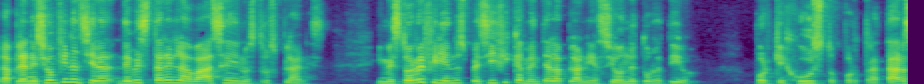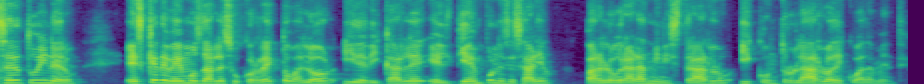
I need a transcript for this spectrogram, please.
La planeación financiera debe estar en la base de nuestros planes, y me estoy refiriendo específicamente a la planeación de tu retiro porque justo por tratarse de tu dinero, es que debemos darle su correcto valor y dedicarle el tiempo necesario para lograr administrarlo y controlarlo adecuadamente.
